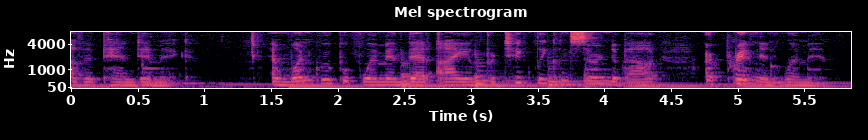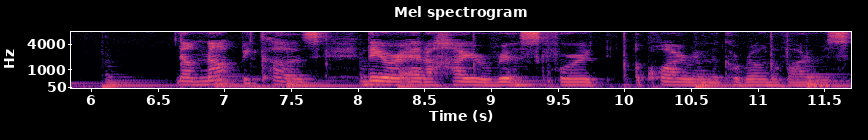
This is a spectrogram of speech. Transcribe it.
of a pandemic. And one group of women that I am particularly concerned about are pregnant women. Now, not because they are at a higher risk for acquiring the coronavirus,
